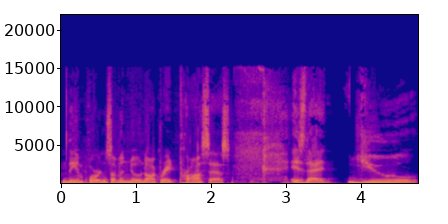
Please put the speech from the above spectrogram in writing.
the importance of a no knock raid process is that you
